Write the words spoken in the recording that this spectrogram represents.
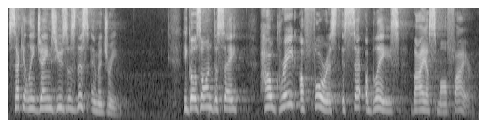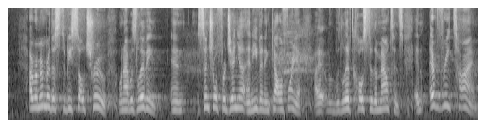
Secondly james uses this imagery. He goes on to say how great a forest is set ablaze by a small fire. I remember this to be so true when I was living in central Virginia and even in California. I lived close to the mountains, and every time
